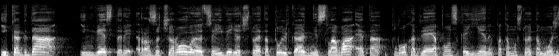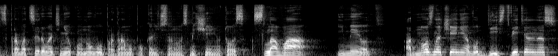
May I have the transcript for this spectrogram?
и когда инвесторы разочаровываются и видят, что это только одни слова, это плохо для японской иены, потому что это может спровоцировать некую новую программу по количественному смещению. То есть слова имеют одно значение, вот действительность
